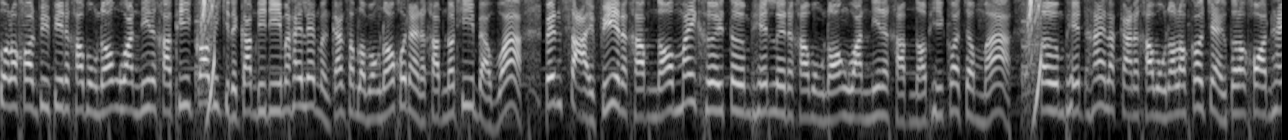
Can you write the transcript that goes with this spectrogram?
ตัวละครฟรีๆนะครับวงน้องวันนี้นะครับพี่ก็มีกิจกรรมดีๆมาให้เล่นเหมือนกันสำหรับวงน้องคนไหนนะครับเนาะที่แบบว่าเป็นสายฟรีนะครับเนาะไม่เคยเติมเพชรเลยนะครับวงน้องวันนี้นะครับเนาะพี่ก็จะมาเติมเพชรให้ละกันนะครับวงน้องเราก็แจกตัวละครให้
